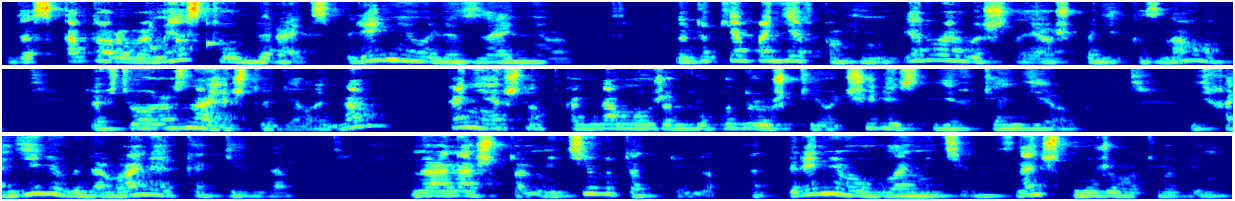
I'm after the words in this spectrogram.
Да с которого места убирать? С переднего или с заднего? Ну так я по девкам-то не первая вышла, я уж поди знала. То есть вы уже знали, что делать, да? Конечно, когда мы уже друг у дружки учились, девки от девок. Ведь ходили, выдавали каких-то. Ну, она что, мети вот оттуда, от переднего угла мети. Значит, мужа вот выгонит.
